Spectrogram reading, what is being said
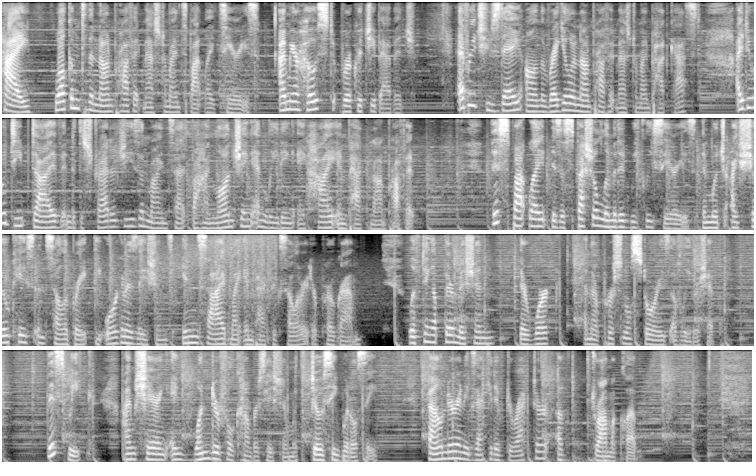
Hi, welcome to the Nonprofit Mastermind Spotlight Series. I'm your host, Brooke Richie Babbage. Every Tuesday on the regular Nonprofit Mastermind podcast, I do a deep dive into the strategies and mindset behind launching and leading a high impact nonprofit. This spotlight is a special limited weekly series in which I showcase and celebrate the organizations inside my Impact Accelerator program, lifting up their mission, their work, and their personal stories of leadership. This week, I'm sharing a wonderful conversation with Josie Whittlesey, founder and executive director of Drama Club.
